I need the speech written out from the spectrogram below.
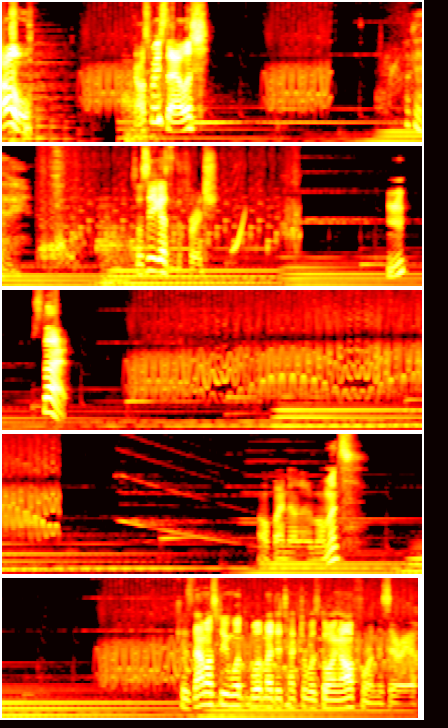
Oh! That was pretty stylish. Okay. So I'll see you guys at the fridge. Hmm? What's that? I'll find out in a moment. Because that must be what, what my detector was going off for in this area.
